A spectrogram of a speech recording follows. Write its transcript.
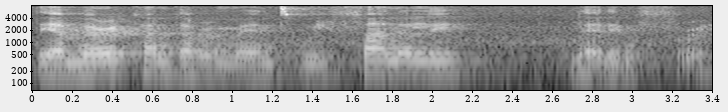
the American government will finally let him free.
